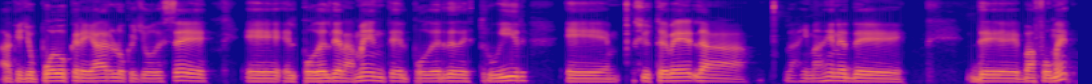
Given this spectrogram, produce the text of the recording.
a que yo puedo crear lo que yo desee, eh, el poder de la mente, el poder de destruir. si usted ve las imágenes de, de Baphomet,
